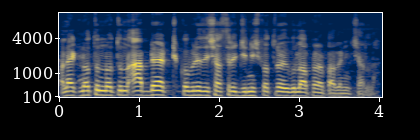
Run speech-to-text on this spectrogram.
অনেক নতুন নতুন আপডেট কবিরাজি শাস্ত্রের জিনিসপত্র এগুলো আপনারা পাবেন ইনশাল্লাহ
